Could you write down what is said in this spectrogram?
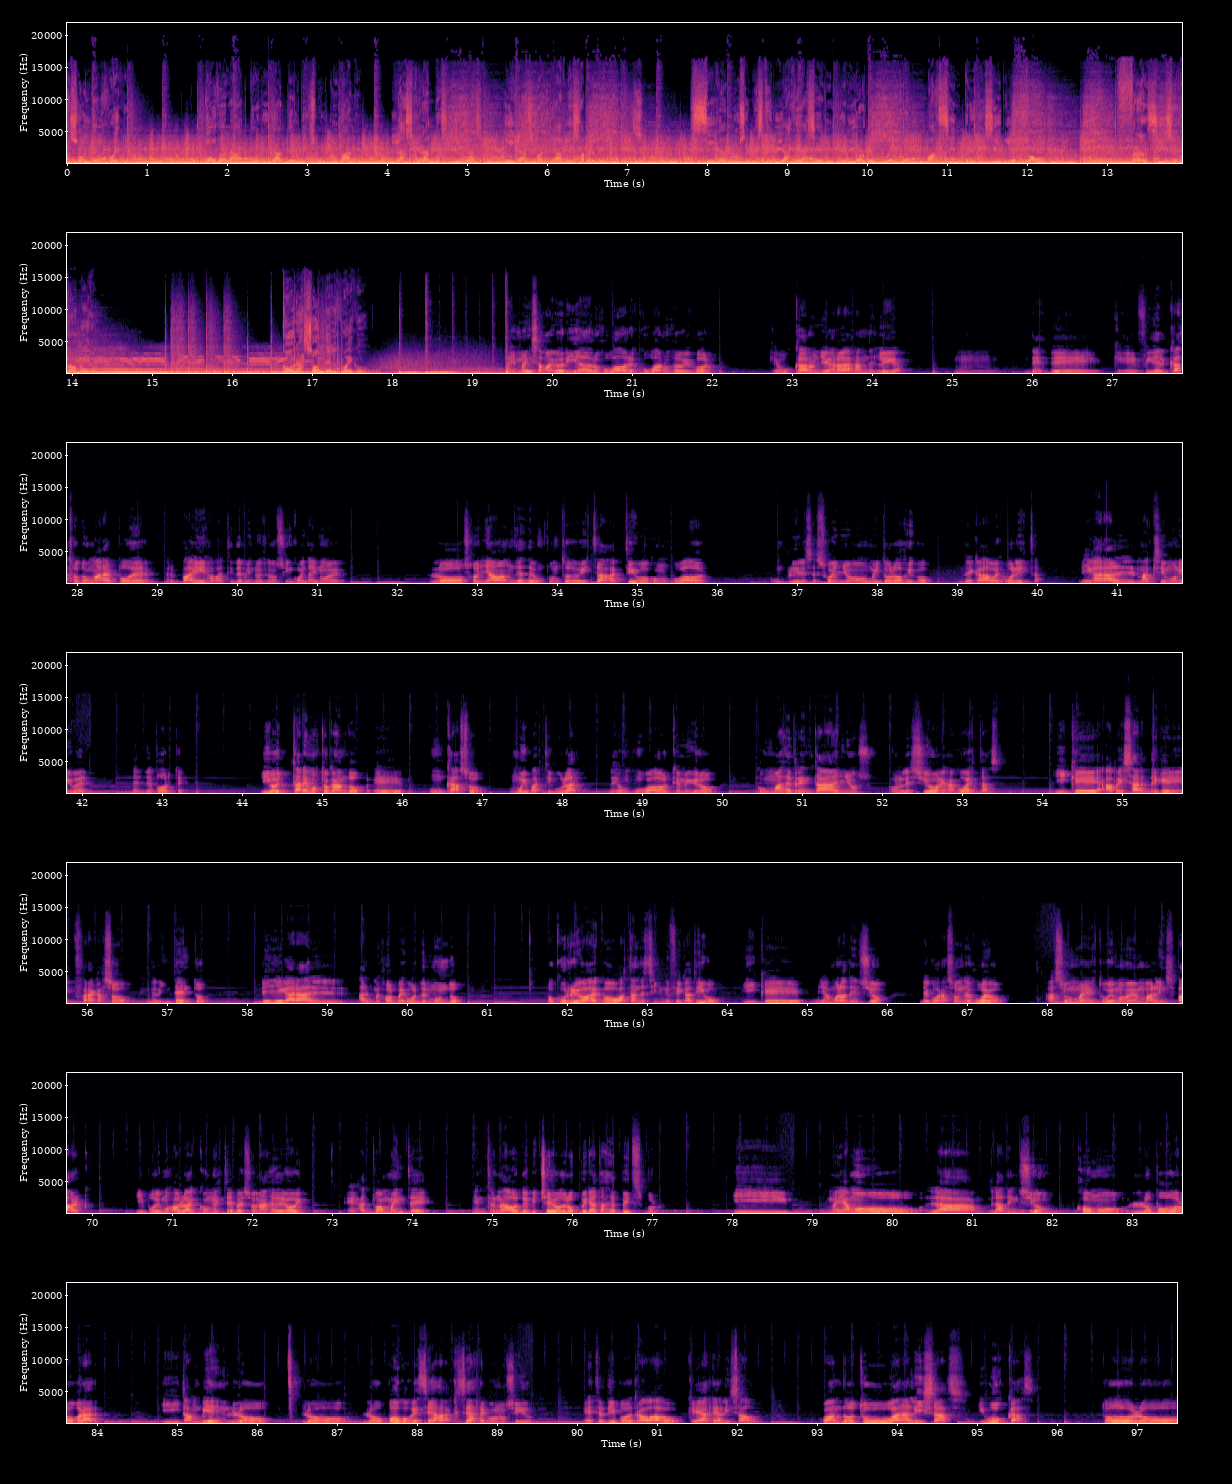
Corazón del Juego. Toda la actualidad del béisbol cubano, las grandes ligas y las variables sabermétricas. Síganos en este viaje hacia el interior del juego más impredecible con Francis Romero. Corazón del Juego. La inmensa mayoría de los jugadores cubanos de béisbol que buscaron llegar a las grandes ligas mm, desde que Fidel Castro tomara el poder del país a partir de 1959, lo soñaban desde un punto de vista activo como jugador, cumplir ese sueño mitológico de cada beisbolista, llegar al máximo nivel del deporte. Y hoy estaremos tocando eh, un caso muy particular de un jugador que emigró con más de 30 años, con lesiones a cuestas, y que a pesar de que fracasó en el intento de llegar al, mejor béisbol del mundo, ocurrió algo bastante significativo y que llamó la atención de corazón del juego. Hace un mes estuvimos en Marlins Park y pudimos hablar con este personaje de hoy. Es actualmente entrenador de picheo de los Piratas de Pittsburgh. Y me llamó la, la atención cómo lo pudo lograr y también lo, lo, poco que se, ha, se reconocido este tipo de trabajo que ha realizado. Cuando tú analizas y buscas todos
